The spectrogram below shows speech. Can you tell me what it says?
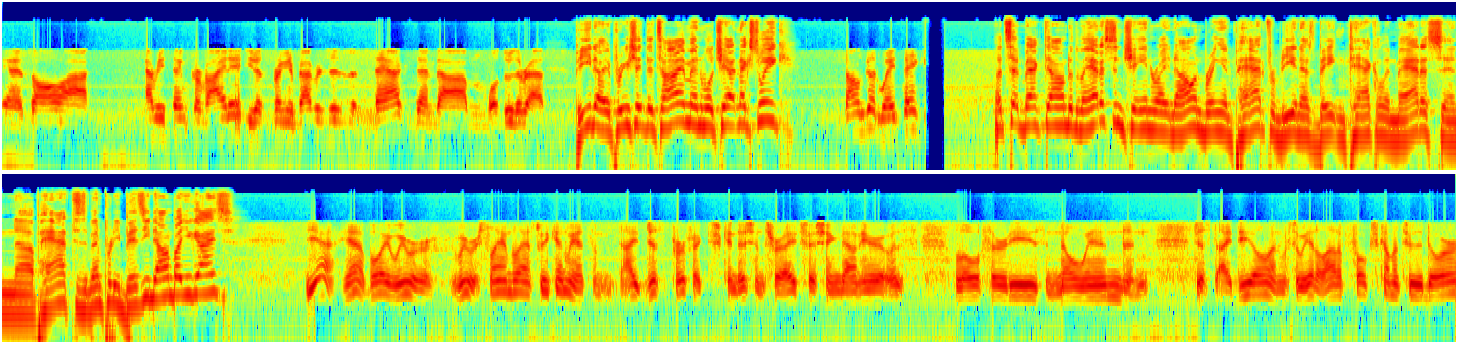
and it's all uh, everything provided. You just bring your beverages and snacks, and um, we'll do the rest. Pete, I appreciate the time, and we'll chat next week. Sounds good, Wade. Thank you. Let's head back down to the Madison chain right now and bring in Pat from DNS Bait and Tackle in Madison. Uh, Pat, has it been pretty busy down by you guys? Yeah, yeah, boy, we were we were slammed last weekend. We had some I, just perfect conditions for ice fishing down here. It was low 30s and no wind and just ideal. And so we had a lot of folks coming through the door.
